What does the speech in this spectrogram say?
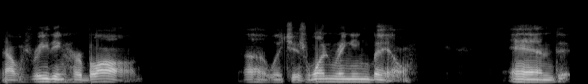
and I was reading her blog, uh, which is One Ringing Bell and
